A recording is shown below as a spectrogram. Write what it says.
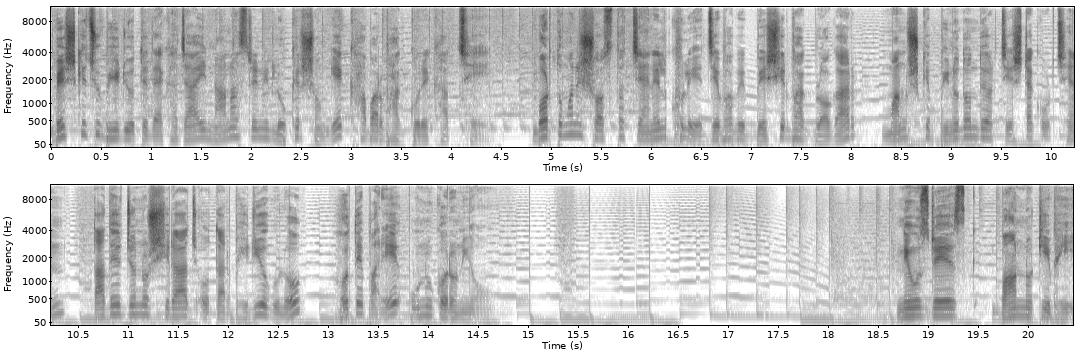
বেশ কিছু ভিডিওতে দেখা যায় নানা শ্রেণির লোকের সঙ্গে খাবার ভাগ করে খাচ্ছে। বর্তমানে সস্তা চ্যানেল খুলে যেভাবে বেশিরভাগ ব্লগার মানুষকে বিনোদন দেওয়ার চেষ্টা করছেন, তাদের জন্য সিরাজ ও তার ভিডিওগুলো হতে পারে অনুকরণীয়। নিউজ ডেস্ক বান্ন টিভি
